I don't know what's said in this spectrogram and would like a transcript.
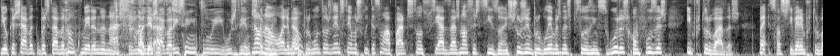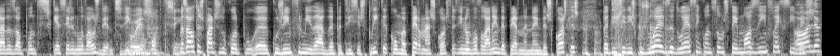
E eu que achava que bastava não comer ananás para não Olha, ter já aftas. agora isso inclui os dentes Não, também. não, olha, boa não? pergunta. Os dentes têm uma explicação à parte, estão associados às nossas decisões. Surgem problemas nas pessoas inseguras, confusas e perturbadas. Bem, só se estiverem perturbadas ao ponto de se esquecerem de lavar os dentes, digo Pois, eu. Bom, sim. mas há outras partes do corpo ah, cuja enfermidade a Patrícia explica, com uma perna às costas, e não vou falar nem da perna nem das costas. Patrícia diz que os joelhos adoecem quando somos teimosos e inflexíveis. Olha.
